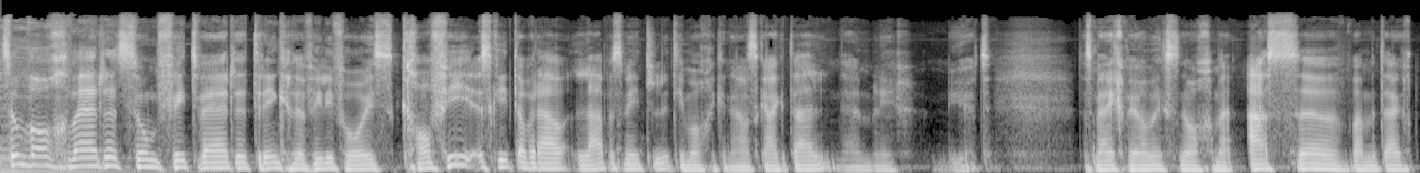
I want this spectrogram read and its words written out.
zum Wachwerden, zum Fitwerden trinken ja viele von uns Kaffee. Es gibt aber auch Lebensmittel, die machen genau das Gegenteil, nämlich müde. Das merkt man ja nach dem Essen, wenn man denkt,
